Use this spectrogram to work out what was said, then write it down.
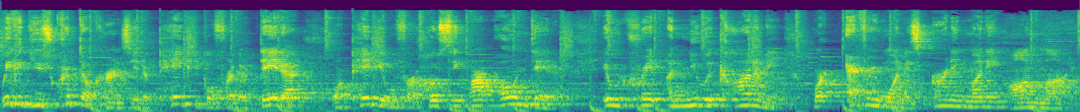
We could use cryptocurrency to pay people for their data or pay people for hosting our own data. It would create a new economy where everyone is earning money online.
